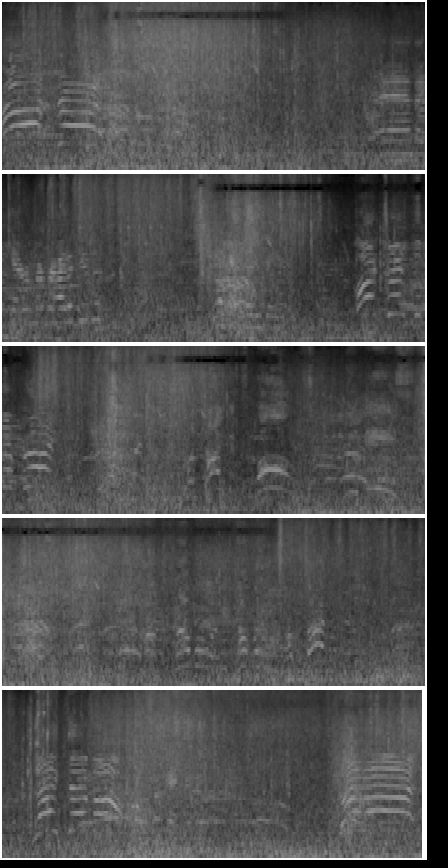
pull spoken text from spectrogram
Archers! And I can't remember how to do this. Okay, there we go. Archers to the front! The target's falls! East! Have trouble recovering from that? Light them up! Okay. Barrage!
